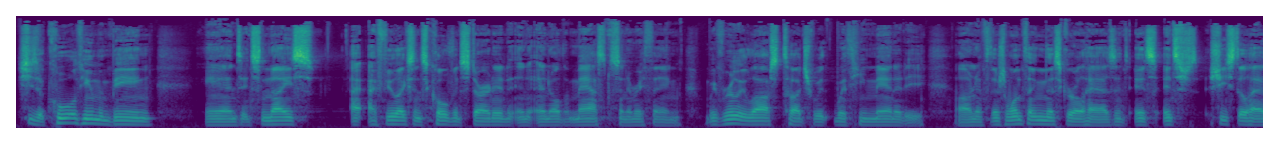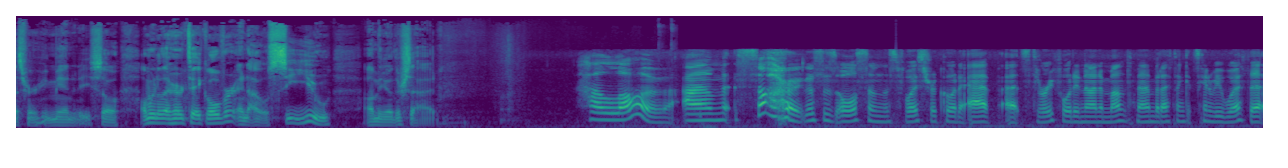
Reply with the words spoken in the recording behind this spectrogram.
she's a cool human being, and it's nice I, feel like since COVID started and, and all the masks and everything, we've really lost touch with, with humanity. Uh, and if there's one thing this girl has, it, it's it's she still has her humanity. So I'm going to let her take over, and I will see you on the other side. Hello. Um, so this is awesome. This voice recorder app. It's three forty nine a month, man. But I think it's going to be worth it.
